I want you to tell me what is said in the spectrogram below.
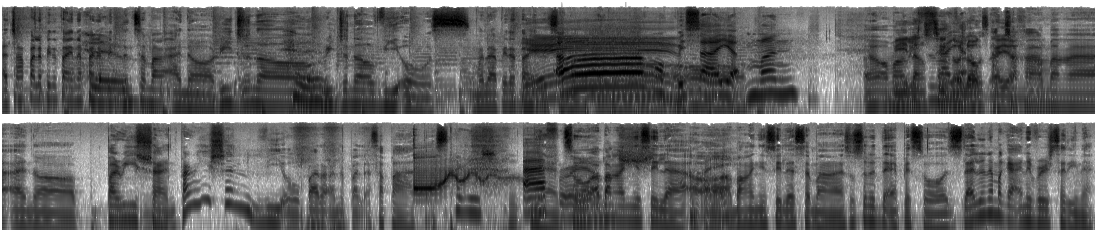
At saka palapit na tayo na palapit Hello. dun sa mga ano, regional Hello. regional VOs. Malapit na tayo Yes. sa mga ano, Bisaya man. Oo, mga Bilang sinolog VOs at ngayon, saka no? mga ano, Parisian. Parisian VO. Parang ano pala, sapatos. Yan. Afro. So, abangan niyo sila. Oo, Okay. abangan niyo sila sa mga susunod na episodes. Lalo na mag-anniversary na.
